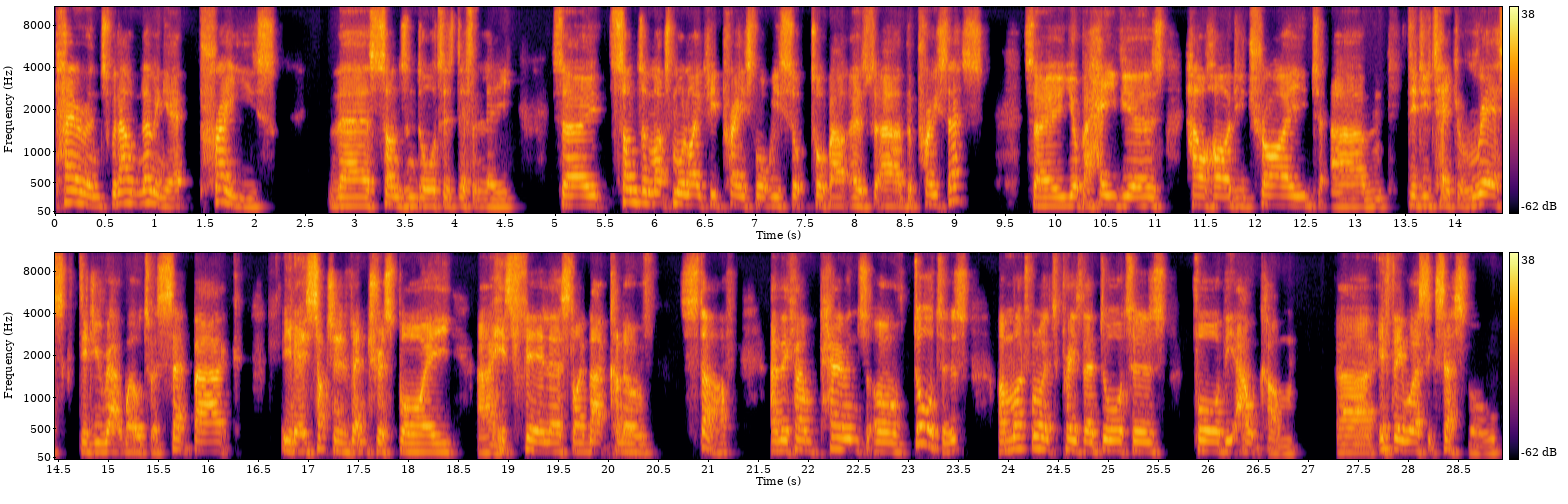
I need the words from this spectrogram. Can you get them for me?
parents, without knowing it, praise their sons and daughters differently. So sons are much more likely to be praised for what we talk about as uh, the process. So your behaviors, how hard you tried, um, did you take a risk, did you react well to a setback? You know, he's such an adventurous boy, uh, he's fearless, like that kind of stuff. And they found parents of daughters are much more likely to praise their daughters for the outcome uh, if they were successful.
